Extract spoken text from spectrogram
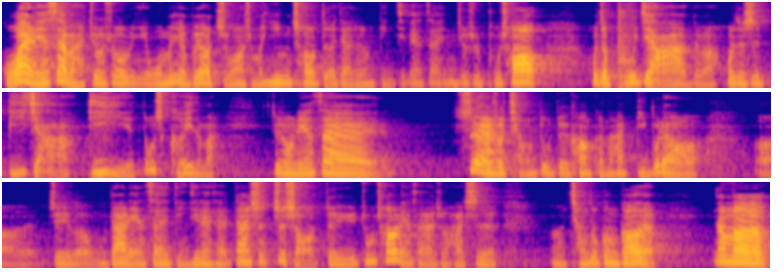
国外联赛吧，就是说，也我们也不要指望什么英超、德甲这种顶级联赛，你就是葡超或者葡甲，对吧？或者是比甲、比乙都是可以的嘛。这种联赛虽然说强度对抗可能还比不了呃这个五大联赛顶级联赛，但是至少对于中超联赛来说还是呃强度更高的。那么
